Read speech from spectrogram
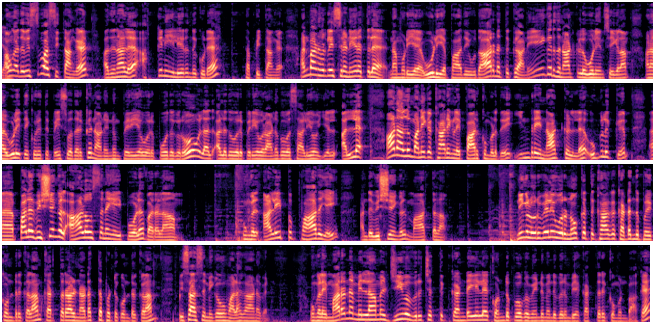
அவங்க அதை விசுவாசித்தாங்க. அதனால அக்கினியிலிருந்து கூட தப்பித்தாங்க. அன்பானவர்களே சில நேரத்தில் நம்முடைய ஊழிய பாதை உதாரணத்துக்கு அநேகரது நாட்களில் ஊழியம் செய்யலாம். ஆனால் ஊழியத்தை குறித்து பேசுவதற்கு நான் இன்னும் பெரிய ஒரு போதகரோ அல்லது ஒரு பெரிய ஒரு அனுபவசாலியோ எல்- அல்ல. ஆனாலும் அநேக காரியங்களை பார்க்கும் பொழுது இன்றைய நாட்களில் உங்களுக்கு பல விஷயங்கள் ஆலோசனையை போல வரலாம். உங்கள் அழைப்பு பாதையை அந்த விஷயங்கள் மாற்றலாம். நீங்கள் ஒருவேளை ஒரு நோக்கத்துக்காக கடந்து போய் கொண்டிருக்கலாம். கர்த்தரால் நடத்தப்பட்டு கொண்டிருக்கலாம். பிசாசு மிகவும் அழகானவன். உங்களை மரணம் இல்லாமல் ஜீவ விருட்சத்துக்கு அண்டையில கொண்டு போக வேண்டும் என்று விரும்பிய கத்தருக்கு முன்பாக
